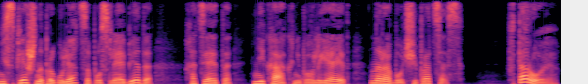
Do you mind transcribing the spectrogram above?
неспешно прогуляться после обеда, хотя это никак не повлияет на рабочий процесс. Второе.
